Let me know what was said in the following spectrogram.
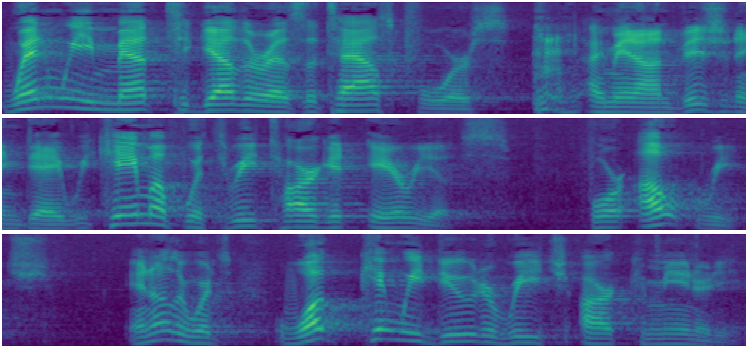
When we met together as a task force, I mean on Visioning Day, we came up with three target areas for outreach. In other words, what can we do to reach our community?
